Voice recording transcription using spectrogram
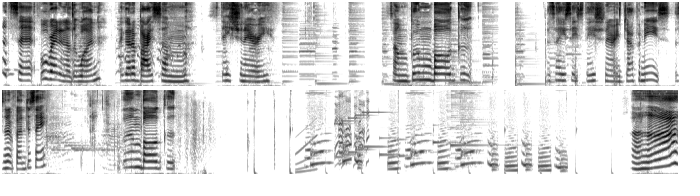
That's it. We'll write another one. I gotta buy some stationery. Some boombogu. That's how you say stationery in Japanese. Isn't it fun to say? Boombogu. Huh?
